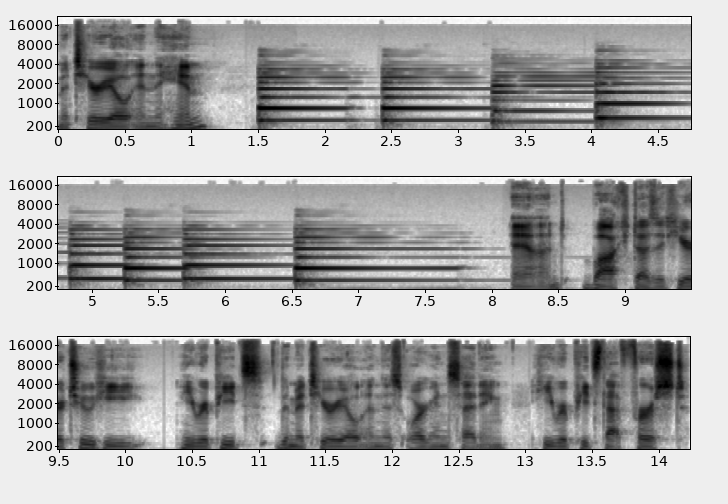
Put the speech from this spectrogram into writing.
material in the hymn. And Bach does it here too. He he repeats the material in this organ setting. He repeats that first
